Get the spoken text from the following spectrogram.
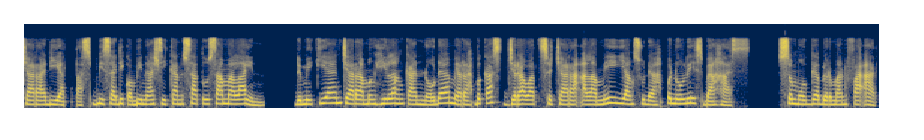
cara di atas bisa dikombinasikan satu sama lain. Demikian cara menghilangkan noda merah bekas jerawat secara alami yang sudah penulis bahas. Semoga bermanfaat.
